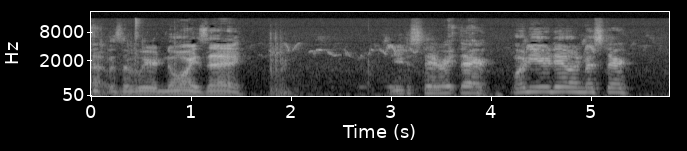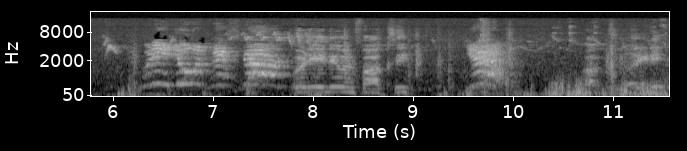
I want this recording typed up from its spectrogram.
That was a weird noise, eh? You just stay right there. What are you doing, mister? What are you doing, mister? What are you doing, Foxy? Yeah. Foxy lady?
